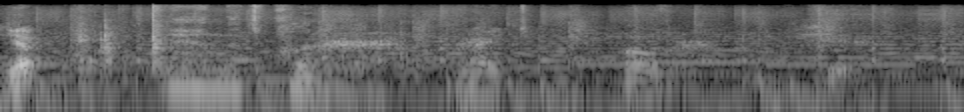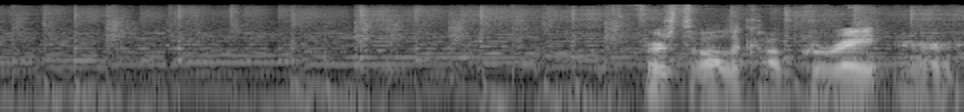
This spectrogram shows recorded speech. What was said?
Yep. And let's put her right over here. First of all, look how great her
